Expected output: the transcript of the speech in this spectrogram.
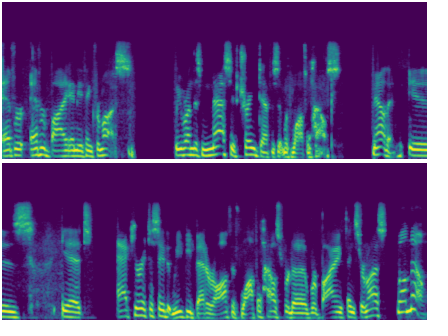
ever, ever buy anything from us. We run this massive trade deficit with Waffle House. Now then, is it accurate to say that we'd be better off if Waffle House were to were buying things from us? Well, no.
